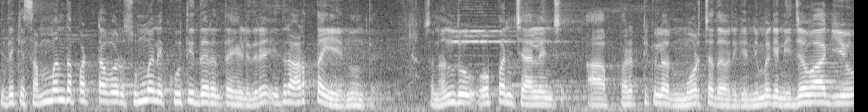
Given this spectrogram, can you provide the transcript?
ಇದಕ್ಕೆ ಸಂಬಂಧಪಟ್ಟವರು ಸುಮ್ಮನೆ ಕೂತಿದ್ದಾರೆ ಅಂತ ಹೇಳಿದರೆ ಇದರ ಅರ್ಥ ಏನು ಅಂತ. ಸೊ ನಂದು ಓಪನ್ ಚಾಲೆಂಜ್ ಆ ಪರ್ಟಿಕ್ಯುಲರ್ ಮೋರ್ಚಾದವರಿಗೆ, ನಿಮಗೆ ನಿಜವಾಗಿಯೂ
